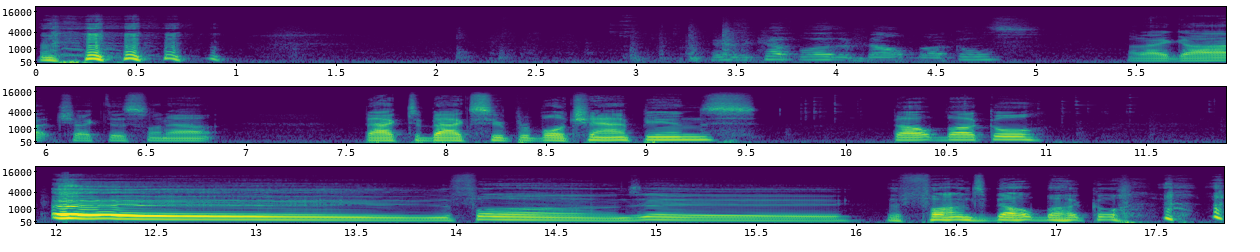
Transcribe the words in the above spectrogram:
There's a couple other belt buckles that I got. Check this one out. Back to back Super Bowl champions. Belt buckle. Hey, the Fonz. Hey, the Fonz belt buckle.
